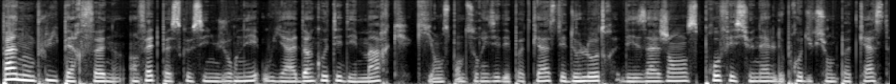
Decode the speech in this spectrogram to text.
pas non plus hyper fun. En fait, parce que c'est une journée où il y a d'un côté des marques qui ont sponsorisé des podcasts et de l'autre des agences professionnelles de production de podcasts.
